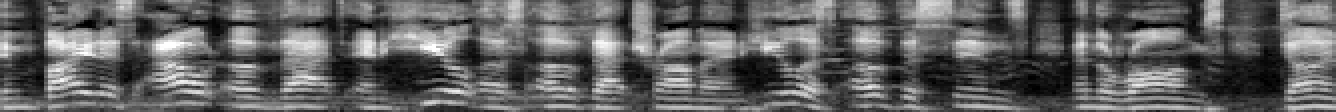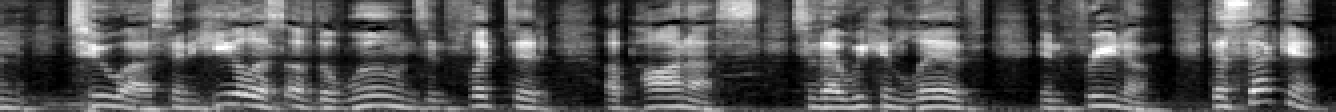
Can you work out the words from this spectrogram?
invite us out of that and heal us of that trauma and heal us of the sins and the wrongs done to us and heal us of the wounds inflicted upon us so that we can live in freedom. The second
